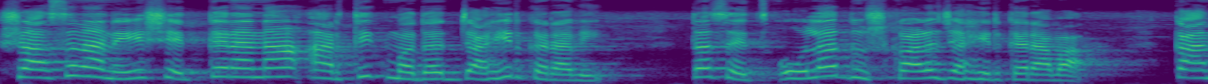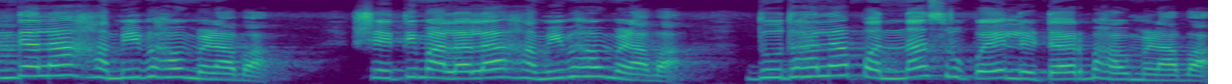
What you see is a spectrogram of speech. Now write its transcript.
शासनाने शेतकऱ्यांना आर्थिक मदत जाहीर करावी. तसेच ओला दुष्काळ जाहीर करावा. कांद्याला हमीभाव मिळावा. शेतीमालाला हमीभाव मिळावा. दुधाला पन्नास रुपये लिटर भाव मिळावा.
